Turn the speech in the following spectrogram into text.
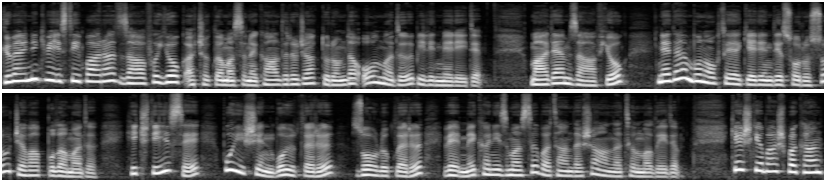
güvenlik ve istihbarat zaafı yok açıklamasını kaldıracak durumda olmadığı bilinmeliydi. Madem zaaf yok, neden bu noktaya gelindi sorusu cevap bulamadı. Hiç değilse bu işin boyutları, zorlukları ve mekanizması vatandaşa anlatılmalıydı. Keşke Başbakan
